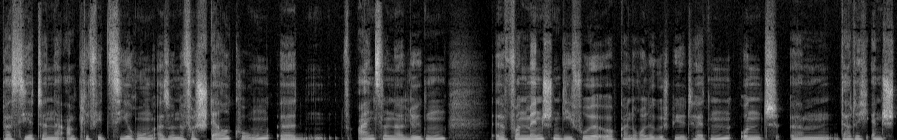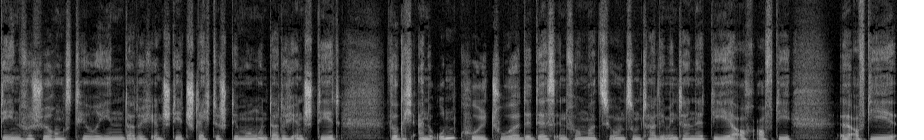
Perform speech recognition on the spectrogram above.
passierte eine Amplifizierung, also eine Verstärkung äh, einzelner Lügen äh, von Menschen, die früher überhaupt keine Rolle gespielt hätten. Und ähm, dadurch entstehen Verschwörungstheorien, dadurch entsteht schlechte Stimmung und dadurch entsteht wirklich eine Unkultur der Desinformation zum Teil im Internet, die ja auch auf die, äh, auf die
